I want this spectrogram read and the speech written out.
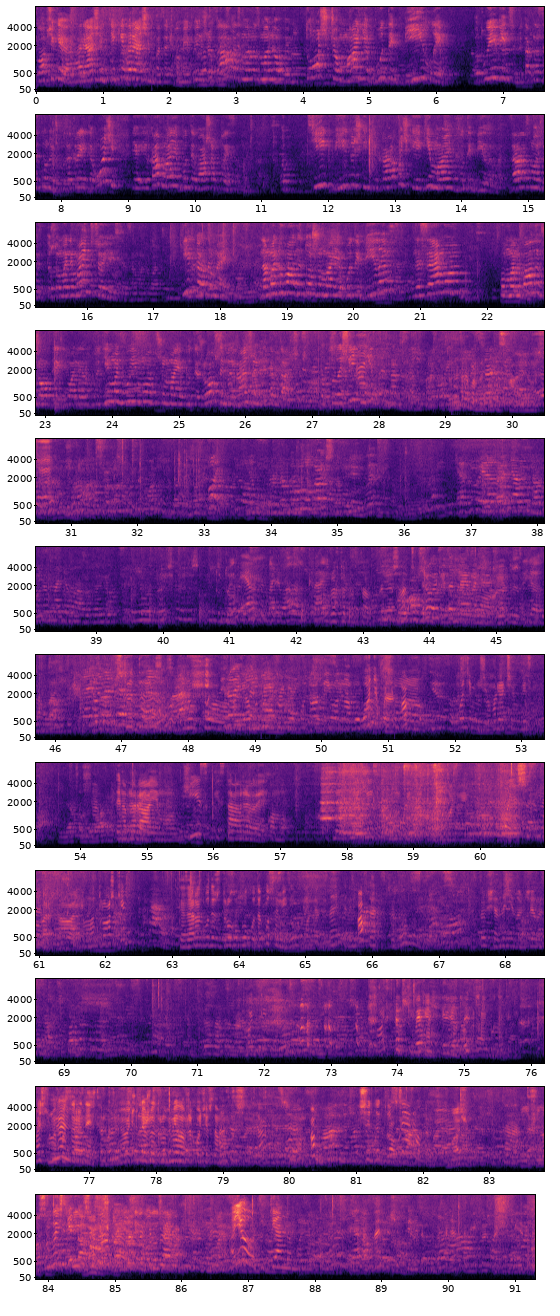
Хлопчики, гарячим, тільки гарячим писачком. Як він вже зараз ми розмальовуємо то, що має бути білим. От уявіть собі, так на секундочку закрийте очі, яка має бути ваша писаночка. От ті квіточки, ті крапочки, які мають бути білими. Зараз малюю. Тобто ми не маємо все яйця замалювати. Кілька елементів. Намалювали те, що має бути білим, несемо, помалювали в жовтий колір. Тоді малюємо, що має бути жовтим, оранжевим і так далі. Тобто лишіть місце на все. Не треба за Я намалювала з краю. Просто постав. З другої сторони. Я буду його на вогонь, а потім, вже гарячим віском. Набираємо віск і ставимо в такому Повертаємо трошки. Ти зараз будеш з другого боку таку самі. Оп. То ще нині навчилася. Ну, добре, хай буде таке. Бачиш, ми посерединці. Я ти вже зрозуміла, вже хочеш сама. Оп. Ще до кінця робимо. Бач? А я отут я не А знаєте, що всі люди будуть заганяться, мені точно не вірять.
